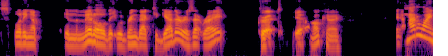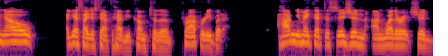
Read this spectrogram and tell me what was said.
splitting up in the middle that you would bring back together. Is that right? Correct. Yeah. Okay. How do I know? I guess I just have to have you come to the property, but how do you make that decision on whether it should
